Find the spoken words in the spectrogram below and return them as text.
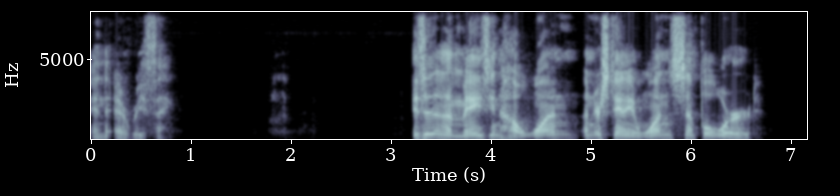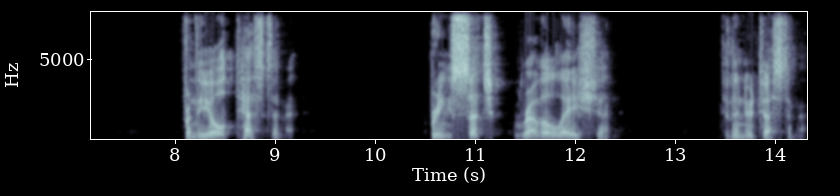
in everything. Isn't it amazing how one understanding one simple word from the Old Testament brings such revelation to the New Testament?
